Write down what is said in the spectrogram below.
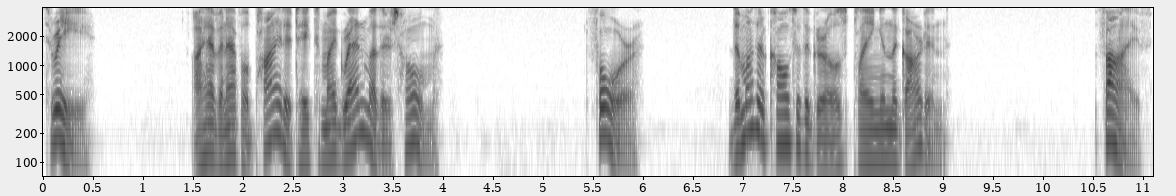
3. I have an apple pie to take to my grandmother's home. 4. The mother called to the girls playing in the garden. 5.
